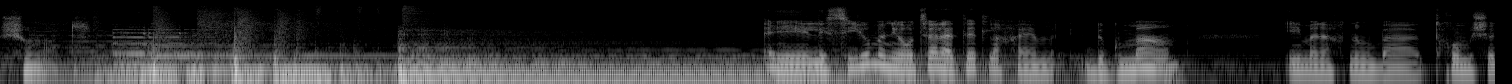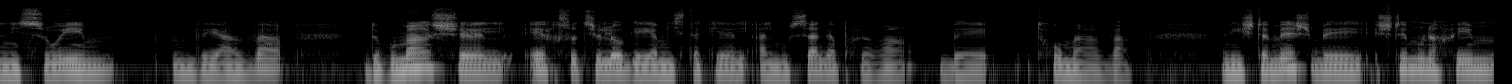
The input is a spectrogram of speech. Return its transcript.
שונות. אה, לסיום אני רוצה לתת לכם דוגמה, אם אנחנו בתחום של נישואים ואהבה, דוגמה של איך סוציולוגיה היה מסתכל על מושג הבחירה בתחום האהבה. אני אשתמש בשתי מונחים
